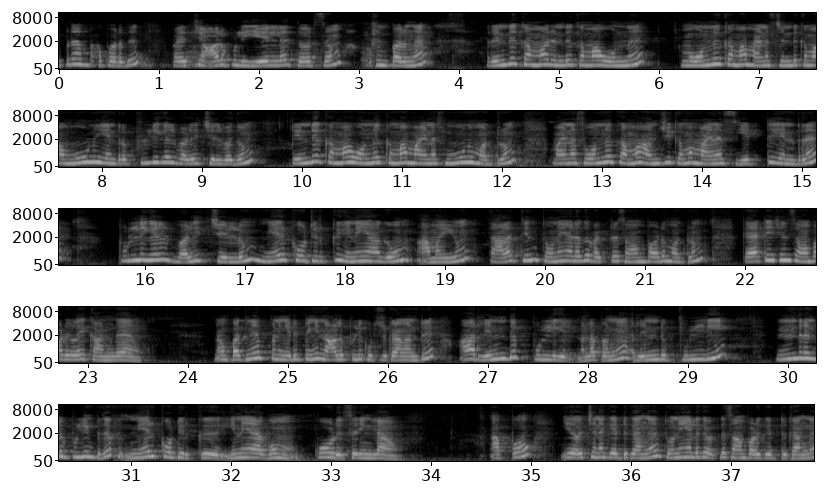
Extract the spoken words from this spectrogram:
இப்போ நம்ம பார்க்க போகிறது பயிற்சி ஆறு புள்ளி ஏழில் தேர்ட் சம் கொஷின் பாருங்கள் ரெண்டு கம்மா ரெண்டு கம்மா ஒன்று நம்ம ஒன்று கம்மா மைனஸ் ரெண்டு கம்மா மூணு என்ற புள்ளிகள் வழி செல்வதும் ரெண்டு கம்மா ஒன்று கம்மா மைனஸ் மூணு மற்றும் மைனஸ் ஒன்று கம்மா அஞ்சு கம்மா மைனஸ் எட்டு என்ற புள்ளிகள் வழி செல்லும் நேர்கோட்டிற்கு இணையாகவும் அமையும். தளத்தின் துணை அலகு வெக்டர் சமன்பாடு மற்றும் கேர்டீசியன் சமன்பாடுகளை காண்க. நம்ம பார்த்தீங்கன்னா இப்போ நீங்கள் எடுப்பீங்க நாலு புள்ளி கொடுத்துருக்காங்கன்ட்டு. ஆ ரெண்டு புள்ளிகள். நல்லா பாருங்கள் ரெண்டு புள்ளி இந்த ரெண்டு புள்ளியும் பார்த்தா நேர்கோட்டிற்கு இணையாகும். கோடு சரிங்களா? அப்போது இதை வச்சு என்ன கேட்டிருக்காங்க? துணையலுக்கு வெக்டர் சமன்பாடு கேட்டிருக்காங்க.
